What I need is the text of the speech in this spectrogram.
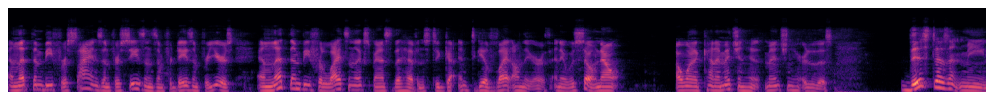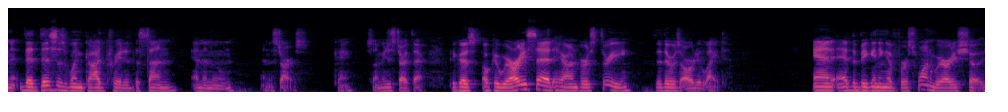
and let them be for signs and for seasons and for days and for years, and let them be for lights in the expanse of the heavens to, to give light on the earth. And it was so. Now, I want to kind of mention mention here to this. This doesn't mean that this is when God created the sun and the moon and the stars. Okay, so let me just start there. Because, okay, we already said here on verse 3 that there was already light. And at the beginning of verse 1, we already show,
